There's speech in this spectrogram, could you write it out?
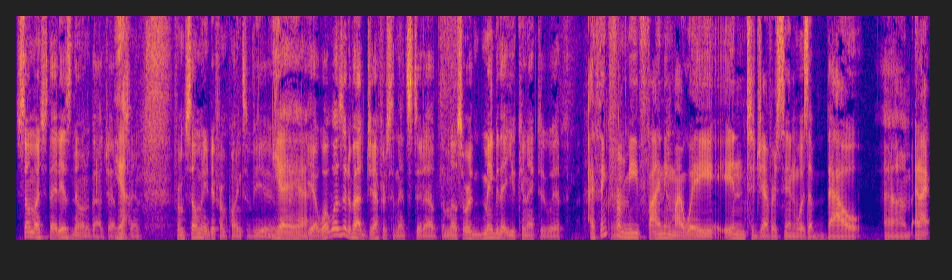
so much that is known about Jefferson from so many different points of view. Yeah, yeah, yeah. Yeah. What was it about Jefferson that stood out the most, or maybe that you connected with? I think for me, finding my way into Jefferson was about, um, and I,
